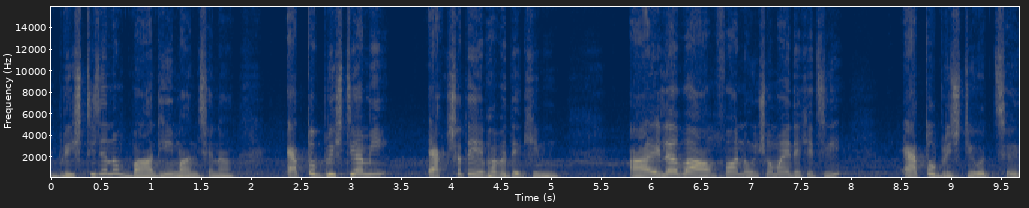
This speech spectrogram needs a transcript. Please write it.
বৃষ্টি যেন বাঁধই মানছে না। এত বৃষ্টি আমি একসাথে এভাবে দেখিনি। আইলা বা আমফান ওই সময় দেখেছি এত বৃষ্টি হচ্ছে।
